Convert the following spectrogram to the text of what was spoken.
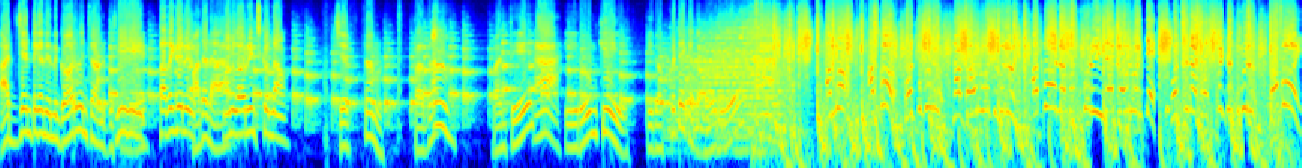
అర్జెంట్గా నిన్ను. గౌరవించాలనిపిస్తుంది. పద గురు. పదడా? మనం గౌరవించుకుందాం. చెప్తాను. పద. బంతి ఆ. ఈ రూమ్కి ఇది ఒక్కటే కదా? అమ్మో అబ్బో నా గౌరవం అబ్బో నా వద్దు గురు ఇదా గౌరవం అంటే. వద్దు నాకు రెస్పెక్ట్ బాబోయ్.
